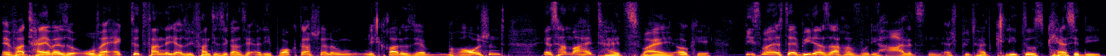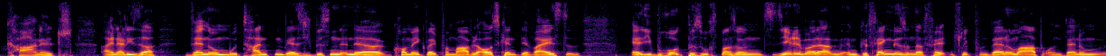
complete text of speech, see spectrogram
er war teilweise overacted, fand ich. Also ich fand diese ganze Eddie Brock-Darstellung nicht gerade sehr berauschend. Jetzt haben wir halt Teil 2. Okay. Diesmal ist der Widersacher Woody Harrelson. Er spielt halt Cletus Cassidy, Carnage. Einer dieser Venom-Mutanten. Wer sich ein bisschen in der Comicwelt von Marvel auskennt, der weiß, Eddie Brock besucht mal so einen Serienmörder im, im, Gefängnis und da fällt ein Stück von Venom ab und Venom,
